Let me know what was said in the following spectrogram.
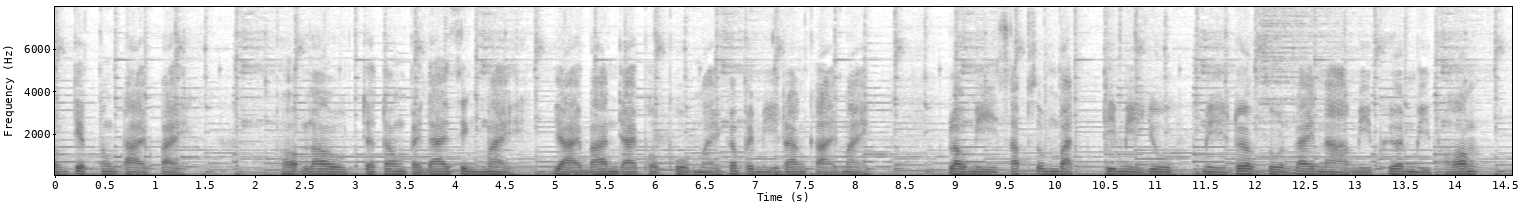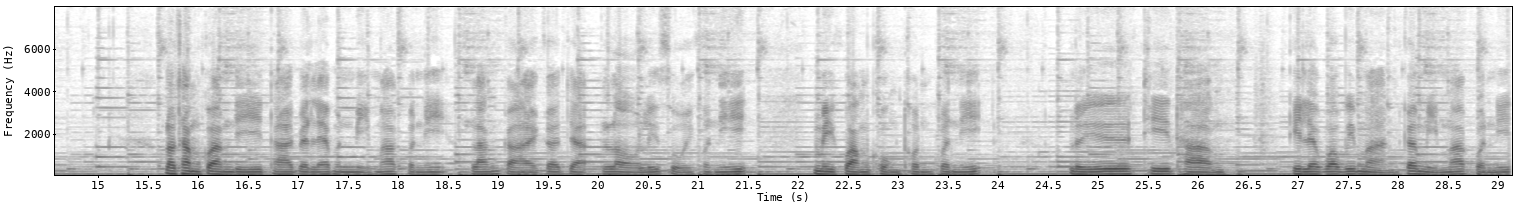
ต้องเจ็บต้องตายไป เพราะเราจะต้องไปได้สิ่งใหม่ย้ายบ้านย้ายภพภูมิใหม่ก็ไปมีร่างกายใหม่ เรามีทรัพย์สมบัติที่มีอยู่ มีเลือกสวนไรนา มีเพื่อนมีพ้อง เราทำความดีตายไปแล้วมันมีมากกว่านี้ ร่างกายก็จะหล่อหรือสวยกว่านี้ มีความคงทนกว่านี้ หรือที่ทางที่เรียกว่าวิมานก็มีมากกว่านี้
